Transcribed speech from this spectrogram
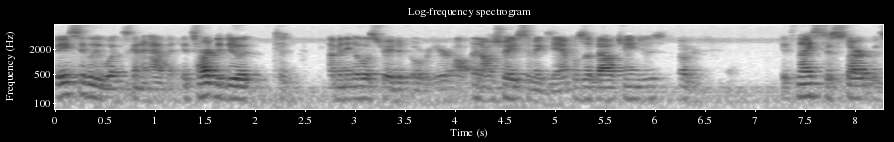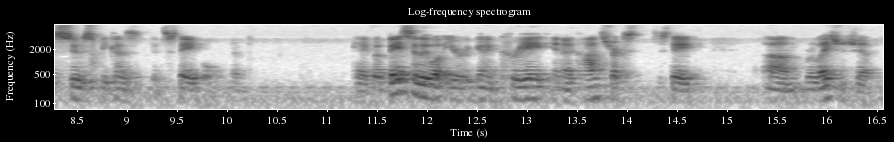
basically, what's going to happen? It's hard to do it. To I'm going to illustrate it over here, I'll, and I'll show you some examples of vowel changes. Okay. It's nice to start with Sus because it's stable. Okay, but basically, what you're going to create in a construct state um, relationship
